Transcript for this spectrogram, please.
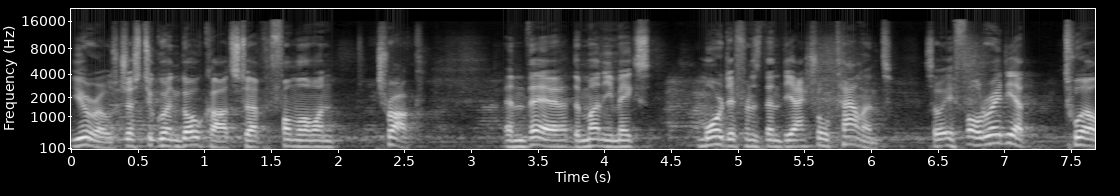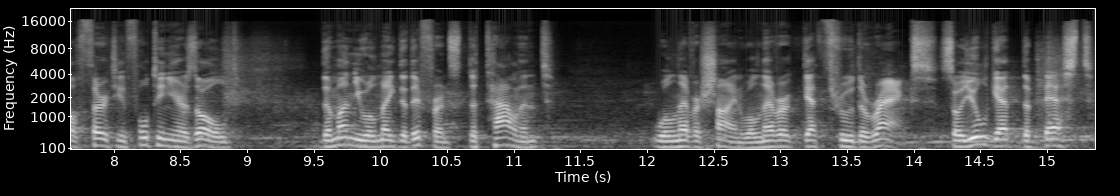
euros just to go in go karts to have a Formula One truck, and there the money makes more difference than the actual talent. So if already at 12, 13, 14 years old, the money will make the difference, the talent will never shine, will never get through the ranks. So you'll get the best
